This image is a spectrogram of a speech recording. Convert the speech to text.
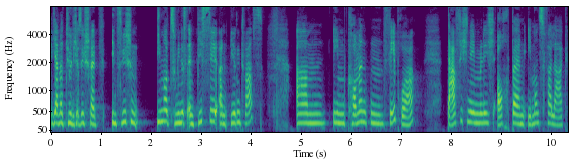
Ja, natürlich. Also ich schreibe inzwischen immer zumindest ein bisschen an irgendwas. Ähm, Im kommenden Februar darf ich nämlich auch beim Emons Verlag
